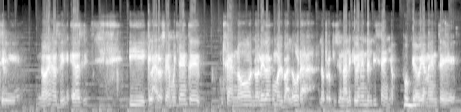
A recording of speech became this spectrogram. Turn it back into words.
Sí, no es así, es así. Y claro, o sea, mucha gente, o sea, no, no le da como el valor a los profesionales que vienen del diseño, porque obviamente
